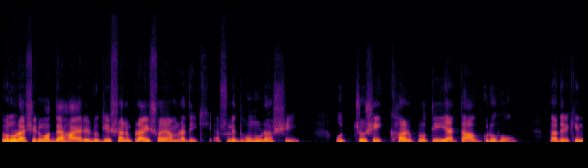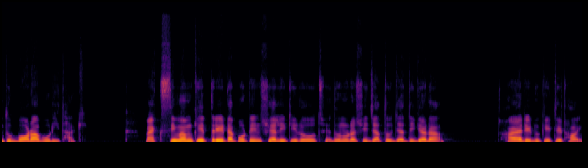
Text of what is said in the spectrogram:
ধনুরাশির মধ্যে হায়ার এডুকেশন প্রায়শই আমরা দেখি। আসলে ধনুরাশি উচ্চশিক্ষার প্রতি একটা আগ্রহ তাদের কিন্তু বরাবরই থাকে। ম্যাক্সিমাম ক্ষেত্রে এটা পোটেনশিয়ালিটি রয়েছে ধনুরাশি জাতক জাতিকারা হায়ার এডুকেটেড হয়।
